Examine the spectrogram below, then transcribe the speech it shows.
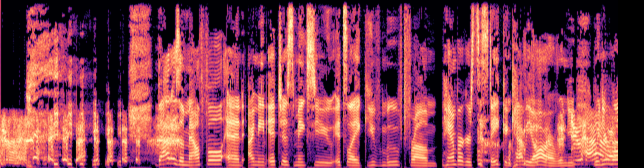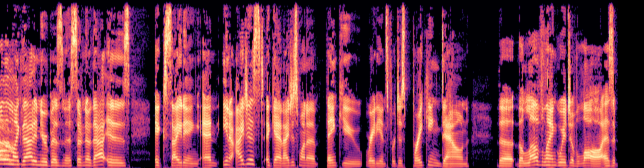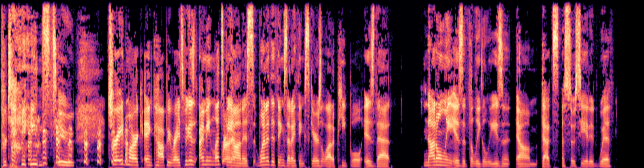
that is a mouthful and i mean it just makes you it's like you've moved from hamburgers to steak and caviar when you, you when you're rolling like that in your business. So no that is exciting. And you know i just again i just want to thank you radiance for just breaking down the the love language of law as it pertains to trademark and copyrights because I mean let's right. be honest one of the things that I think scares a lot of people is that not only is it the legalese um, that's associated with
